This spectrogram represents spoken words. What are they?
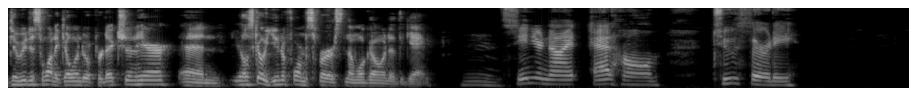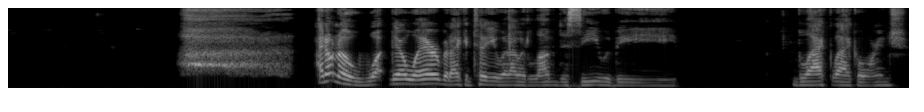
Do we just want to go into a prediction here? And let's go uniforms first, and then we'll go into the game. Mm, senior night at home. 2:30. I don't know what they'll wear, but I could tell you what I would love to see would be black, black, orange,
